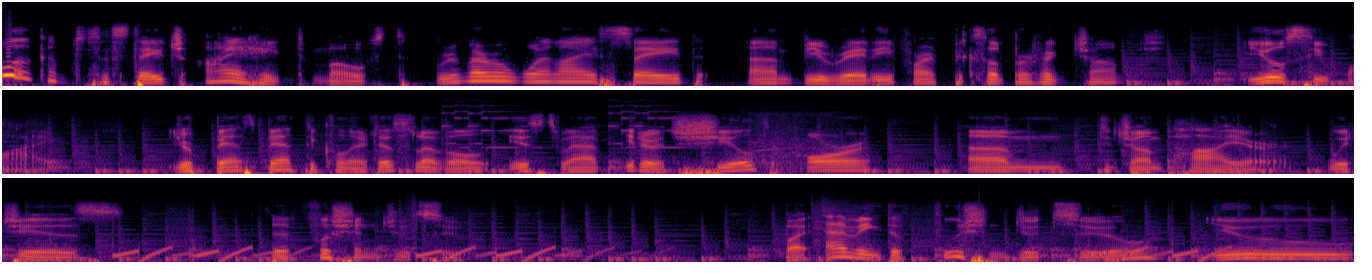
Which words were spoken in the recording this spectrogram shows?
Welcome to the stage I hate most. Remember when I said um, be ready for a pixel perfect jump? You'll see why. Your best bet to clear this level is to have either a shield or um, to jump higher, which is the Fushin Jutsu. By having the Fushin Jutsu, you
